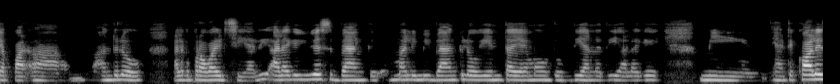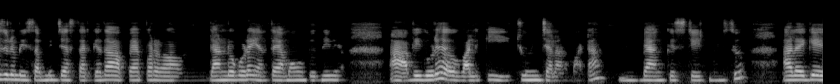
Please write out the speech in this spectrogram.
చెప్ప అందులో వాళ్ళకి ప్రొవైడ్ చేయాలి. అలాగే యుఎస్ బ్యాంక్ మళ్ళీ మీ బ్యాంకులో ఎంత అమౌంట్ ఉంది అన్నది అలాగే మీ అంటే కాలేజీలో మీరు సబ్మిట్ చేస్తారు కదా ఆ పేపర్ దానిలో కూడా ఎంత అమౌంట్ ఉంది అవి కూడా వాళ్ళకి చూపించాలన్నమాట. బ్యాంక్ స్టేట్మెంట్స్ అలాగే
